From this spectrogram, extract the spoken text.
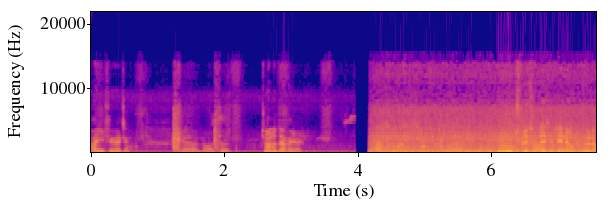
ভাই এসে গেছে। চলো দেখা যাক। ছুটে ছুটে এসে ট্রেনে উঠতে হলো।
